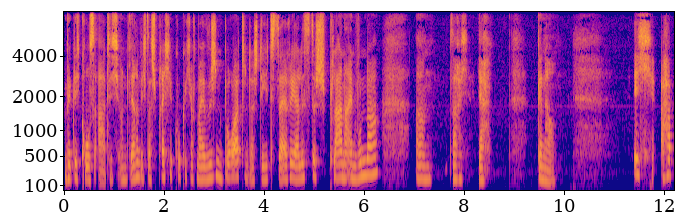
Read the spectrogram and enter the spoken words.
wirklich großartig. Und während ich das spreche, gucke ich auf mein Vision Board und da steht, sei realistisch, plane ein Wunder. Ähm, Sage ich, ja, genau. Ich habe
